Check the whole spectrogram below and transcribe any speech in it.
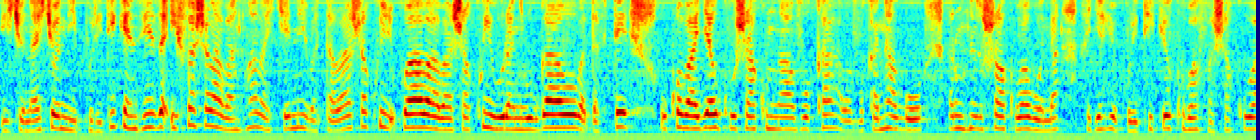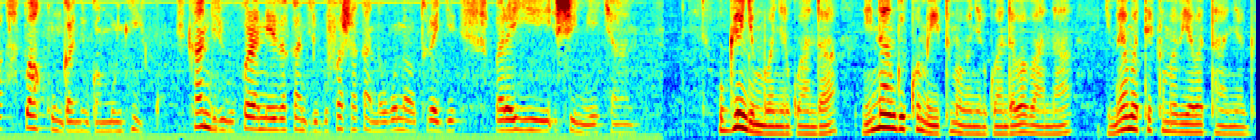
Icyo na cyo ni politiki nziza ifasha ba bantu b'abakene batabasha kuba babasha kwiburanira ubwabo badafite uko bajya gushaka umwavoka abavoka ntabwo ari umuntu ushobora kubabona hajyaho iyo politiki yo kubafasha kuba bakunganirwa mu nkiko. Kandi iri gukora neza kandi iri gufasha kandi nabwo n'abaturage barayishimiye cyane. Ubwiyunge mu banyarwanda ni intambwe ikomeye ituma abanyarwanda babana nyuma y'amateka mabi yabatanyaga.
